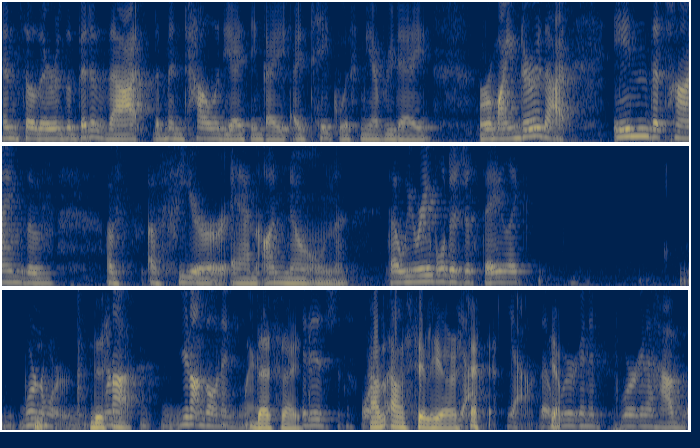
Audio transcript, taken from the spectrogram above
And so there's a bit of that, the mentality I think I, I take with me every day. A reminder that in the times of, of, of fear and unknown, that we were able to just say, like, we're, we're, This- we're not, you're not going anywhere. That's right. It is just the four I'm, I'm still here. yeah, yeah. That Yep. we're gonna we're gonna have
